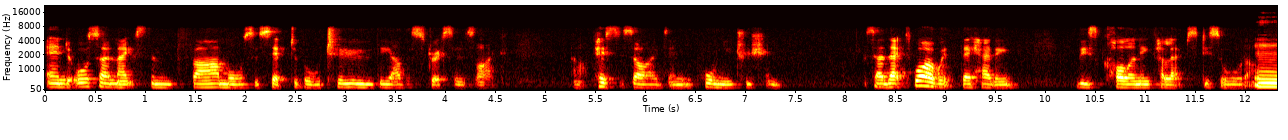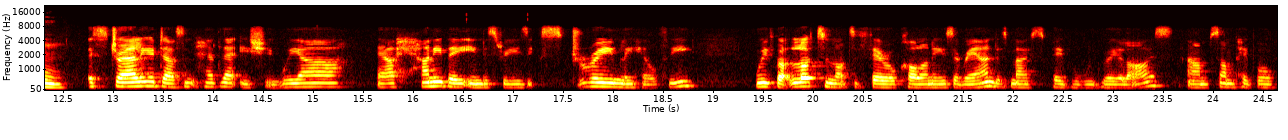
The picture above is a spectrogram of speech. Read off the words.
and also makes them far more susceptible to the other stresses like uh, pesticides and poor nutrition. So that's why they're having this colony collapse disorder. Mm. Australia doesn't have that issue. We are our honeybee industry is extremely healthy. We've got lots and lots of feral colonies around, as most people would realise. Um, some people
